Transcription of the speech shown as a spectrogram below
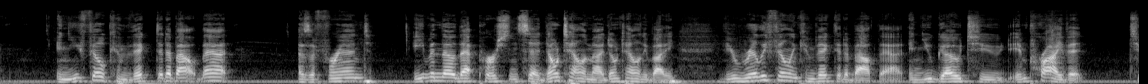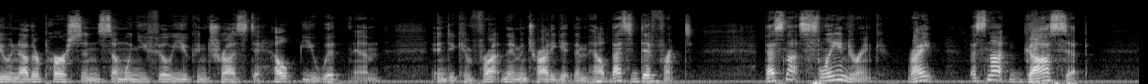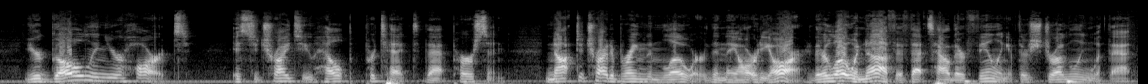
and you feel convicted about that as a friend even though that person said, "Don't tell anybody, don't tell anybody," if you're really feeling convicted about that, and you go to in private to another person, someone you feel you can trust to help you with them, and to confront them and try to get them help, that's different. That's not slandering, right? That's not gossip. Your goal in your heart is to try to help protect that person not to try to bring them lower than they already are. They're low enough if that's how they're feeling, if they're struggling with that.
